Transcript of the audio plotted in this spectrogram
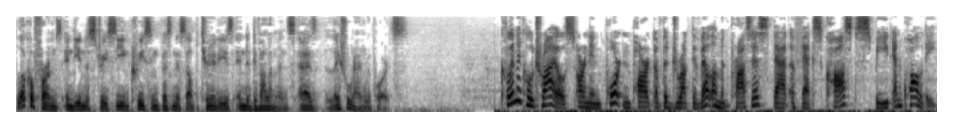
Local firms in the industry see increasing business opportunities in the developments, as Lei Shuran reports. Clinical trials are an important part of the drug development process that affects cost, speed, and quality.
